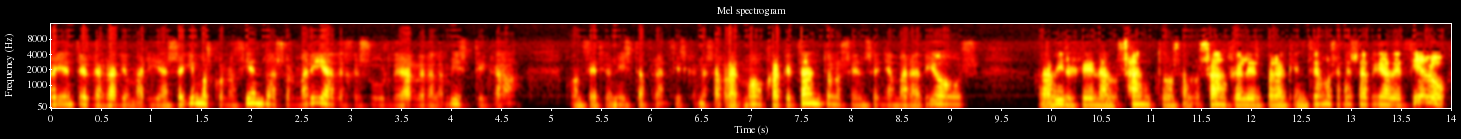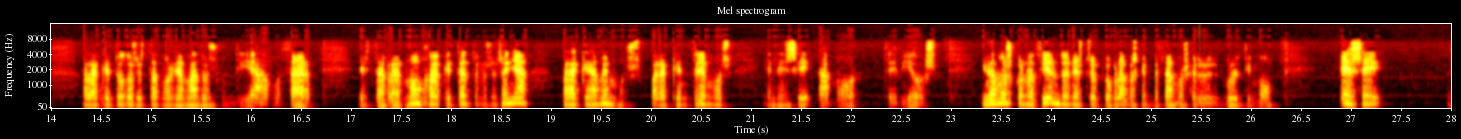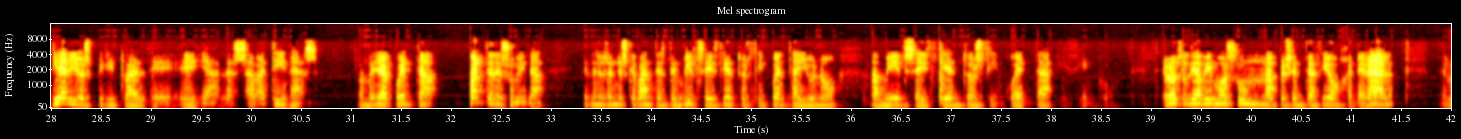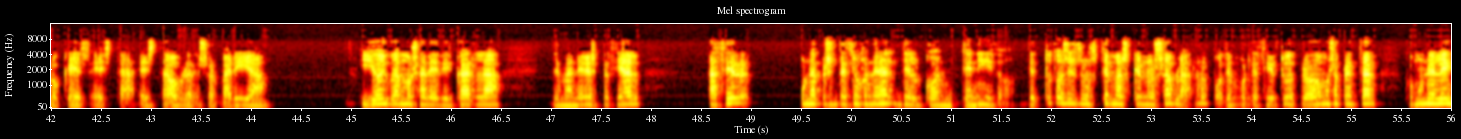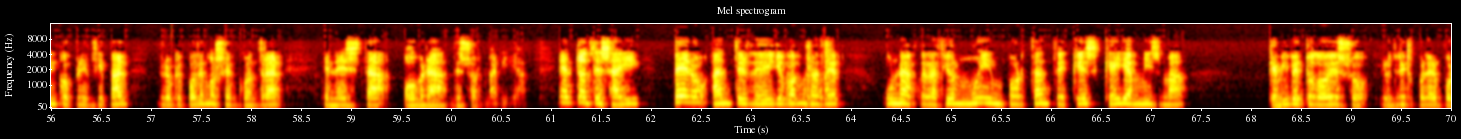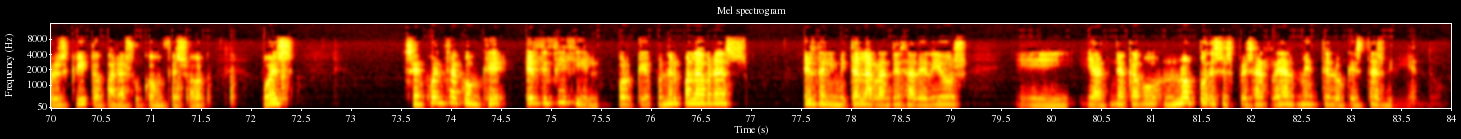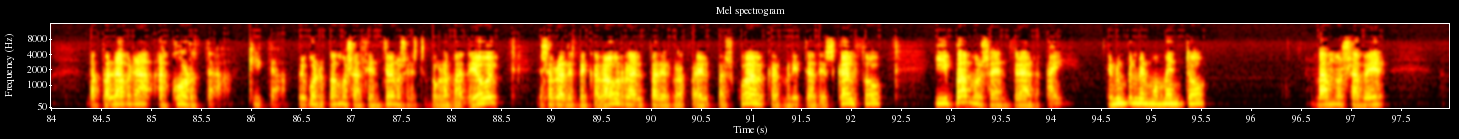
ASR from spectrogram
Oyentes de Radio María, seguimos conociendo a Sor María de Jesús de Ágreda, la mística concepcionista franciscana, esa gran monja que tanto nos enseña a amar a Dios, a la Virgen, a los santos, a los ángeles, para que entremos en esa vida de cielo a la que todos estamos llamados un día a gozar. Esta gran monja que tanto nos enseña para que amemos, para que entremos en ese amor de Dios. Y vamos conociendo en estos programas que empezamos el último, ese diario espiritual de ella, las sabatinas, donde ella cuenta parte de su vida en esos años que van desde 1651 a 1655. El otro día vimos una presentación general de lo que es esta, esta obra de Sor María y hoy vamos a dedicarla de manera especial a hacer una presentación general del contenido, de todos esos temas que nos habla, no podemos decir todos, pero vamos a presentar como un elenco principal de lo que podemos encontrar en esta obra de Sor María. Entonces ahí, pero antes de ello vamos a hacer una aclaración muy importante que es que ella misma, que vive todo eso lo tiene que poner por escrito para su confesor, pues se encuentra con que es difícil, porque poner palabras es delimitar la grandeza de Dios y, y al fin y al cabo no puedes expresar realmente lo que estás viviendo. La palabra acorta, quita. Pero bueno, vamos a centrarnos en este programa de hoy. Les habla desde Calahorra el padre Rafael Pascual, Carmelita Descalzo, y vamos a entrar ahí. En un primer momento vamos a ver,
